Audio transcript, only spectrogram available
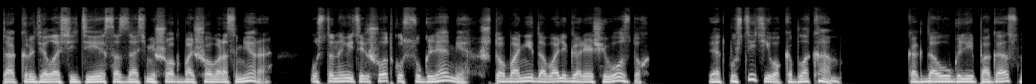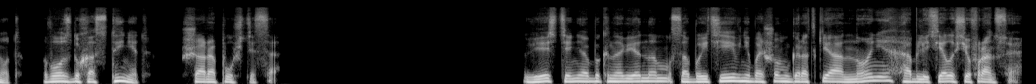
Так родилась идея создать мешок большого размера, установить решетку с углями, чтобы они давали горячий воздух, и отпустить его к облакам. Когда угли погаснут, воздух остынет, шар опустится. Весть о необыкновенном событии в небольшом городке Анноне облетела всю Францию.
